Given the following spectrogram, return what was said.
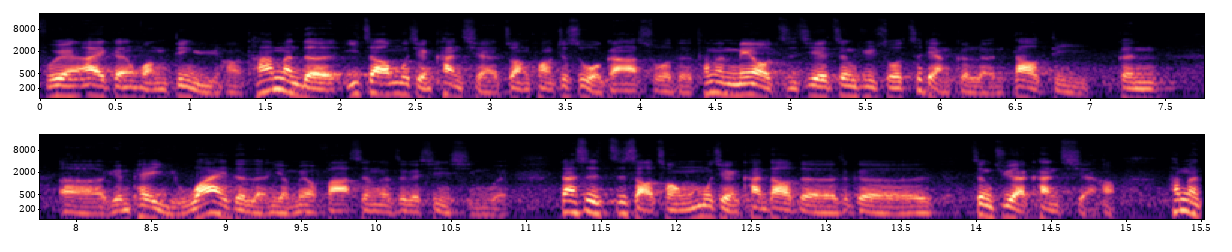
福原爱跟王定宇哈，他们的依照目前看起来的状况，就是我刚刚说的，他们没有直接的证据说这两个人到底跟呃原配以外的人有没有发生了这个性行为，但是至少从目前看到的这个证据来看起来哈，他们。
